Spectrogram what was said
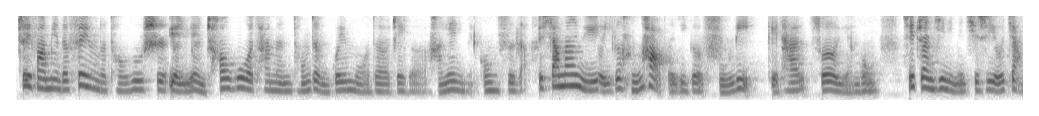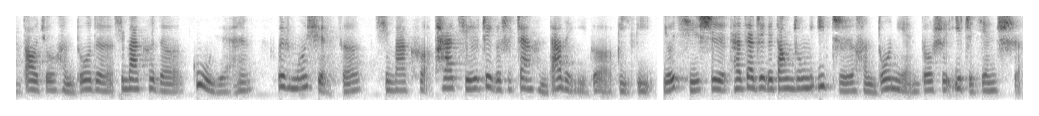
这方面的费用的投入是远远超过他们同等规模的这个行业里面公司的，就相当于有一个很好的一个福利给他所有员工。所以传记里面其实有讲到，就很多的星巴克的雇员。为什么选择星巴克？它其实这个是占很大的一个比例，尤其是他在这个当中一直很多年都是一直坚持，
